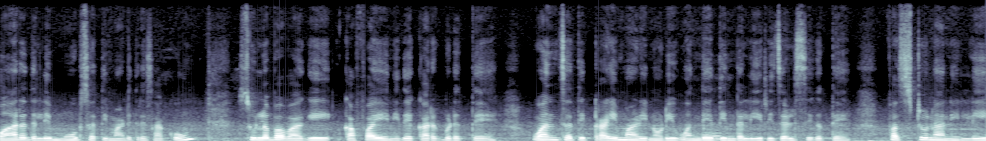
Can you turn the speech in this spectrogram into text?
ವಾರದಲ್ಲಿ ಮೂರು ಸತಿ ಮಾಡಿದರೆ ಸಾಕು. ಸುಲಭವಾಗಿ ಕಫ ಏನಿದೆ ಕರಗಿಬಿಡುತ್ತೆ. ಒಂದು ಸತಿ ಟ್ರೈ ಮಾಡಿ ನೋಡಿ, ಒಂದೇ ದಿನದಲ್ಲಿ ರಿಸಲ್ಟ್ ಸಿಗುತ್ತೆ. ಫಸ್ಟು ನಾನಿಲ್ಲಿ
